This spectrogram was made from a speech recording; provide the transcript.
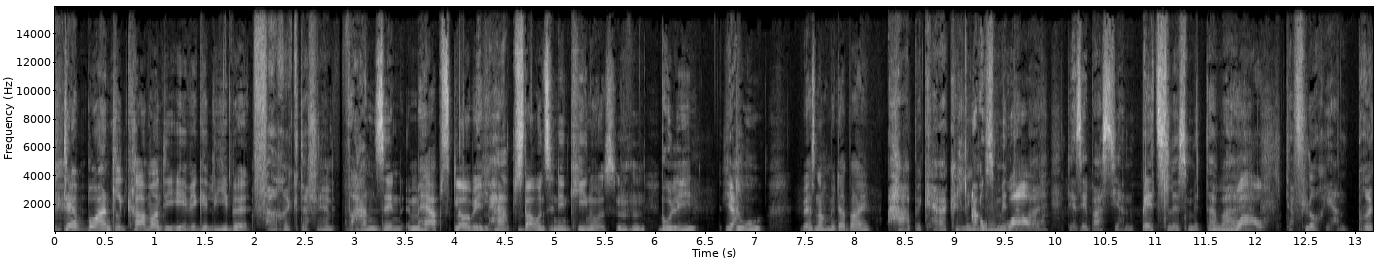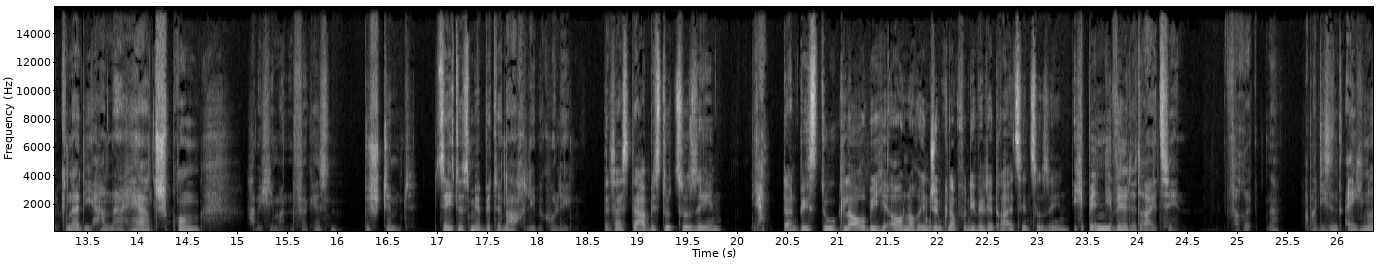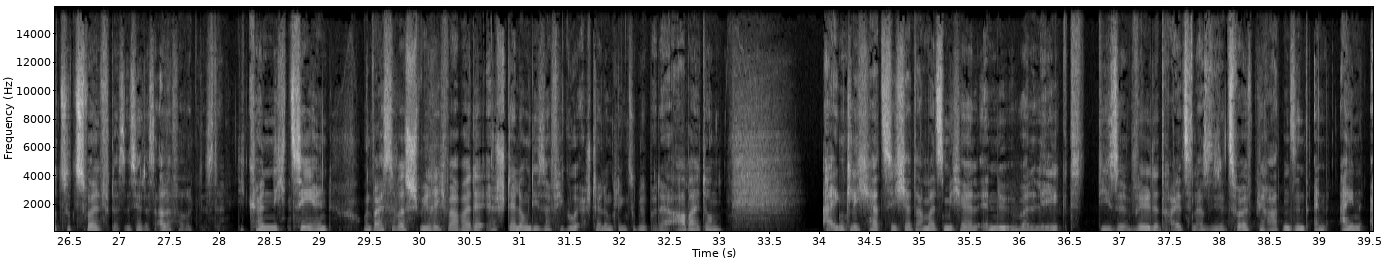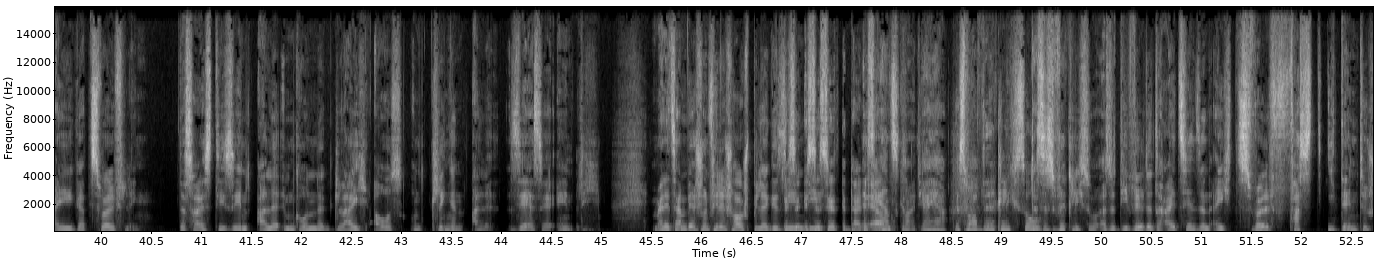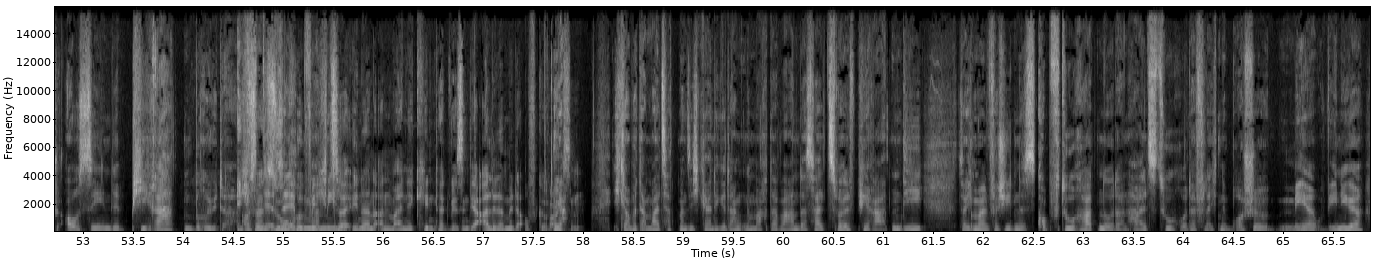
Der Borntelkramer und die ewige Liebe. Verrückter Film. Wahnsinn. Im Herbst, glaube ich. Im Herbst. Bei uns in den Kinos. Bulli, Ja. du, wer ist noch mit dabei? Harpe Kerkeling Oh, ist mit wow. dabei. Der Sebastian Betzel ist mit dabei. Wow. Der Florian Brückner, die Hanna Herzsprung. Habe ich jemanden vergessen? Bestimmt. Seht es mir bitte nach, liebe Kollegen. Das heißt, da bist du zu sehen? Ja. Dann bist du, glaube ich, auch noch in Jim Knopf und die Wilde 13 zu sehen. Ich bin die wilde 13. Verrückt, ne? Aber die sind eigentlich nur zu zwölf. Das ist ja das Allerverrückteste. Die können nicht zählen. Und weißt du, was schwierig war bei der Erstellung dieser Figur? Erstellung klingt so blöd bei der Erarbeitung. Eigentlich hat sich ja damals Michael Ende überlegt, diese wilde 13, also diese zwölf Piraten, sind ein eineiiger Zwölfling. Das heißt, die sehen alle im Grunde gleich aus und klingen alle sehr, sehr ähnlich. Ich meine, jetzt haben wir schon viele Schauspieler gesehen. Ist- ist das jetzt dein ist Ernst? ernst gemeint? Ja, ja. Das war wirklich so? Das ist wirklich so. Also die wilde 13 sind eigentlich zwölf fast identisch aussehende Piratenbrüder ich aus versuche mich Familie. zu erinnern an meine Kindheit. Wir sind ja alle damit Ja. aufgewachsen. Ich glaube, damals hat man sich keine Gedanken gemacht. Da waren das halt zwölf Piraten, die, sag ich mal, ein verschiedenes Kopftuch hatten oder ein Halstuch oder vielleicht eine Brosche mehr, weniger.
